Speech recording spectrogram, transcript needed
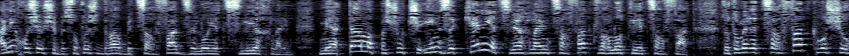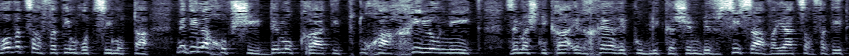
אני חושב שבסופו של דבר בצרפת זה לא יצליח להם. מהטעם הפשוט שאם זה כן יצליח להם, צרפת כבר לא תהיה צרפת. זאת אומרת, צרפת, כמו שרוב הצרפתים רוצים אותה, מדינה חופשית, דמוקרטית, פתוחה, חילונית, זה מה שנקרא ערכי הרפובליקה, שהם בבסיס ההוויה הצרפתית.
